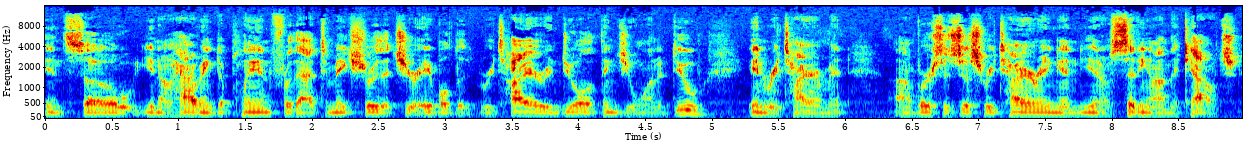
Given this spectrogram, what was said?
and so you know having to plan for that to make sure that you're able to retire and do all the things you want to do in retirement uh, versus just retiring and you know sitting on the couch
